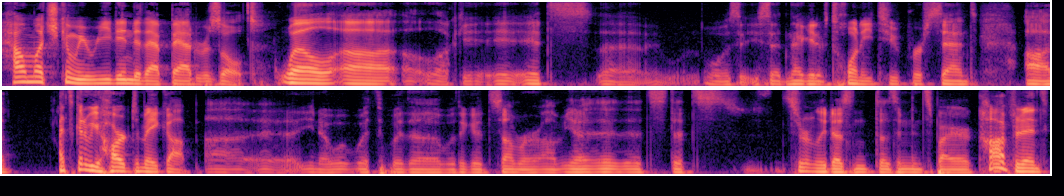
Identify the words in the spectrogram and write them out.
How much can we read into that bad result? Well, uh, look, it, it's uh, what was it? You said negative 22%. Uh, it's going to be hard to make up, uh, uh, you know, with with a with a good summer. Um, you know, that's that's certainly doesn't doesn't inspire confidence.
